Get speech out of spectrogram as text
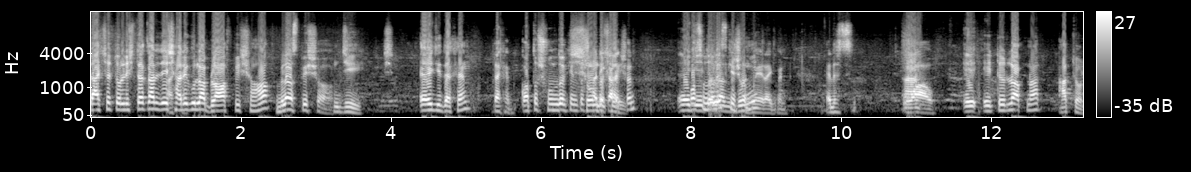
চারশো চল্লিশ টাকার যে শাড়িগুলো ব্লাউজ পিস সহ ব্লাউজ পিস সহ জি এই যে দেখেন দেখেন কত সুন্দর কিন্তু শাড়ি। কালেকশন এই যে পছন্দ হলে স্ক্রিনশট নিয়ে রাখবেন। এটা ওয়াও এই- এটা হলো আপনার আঁচল।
